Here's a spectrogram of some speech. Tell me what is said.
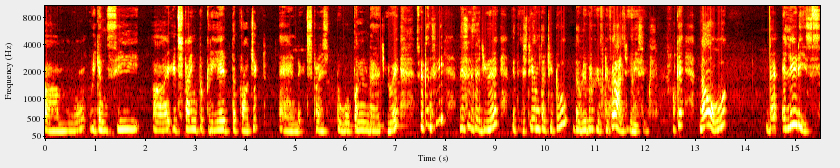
um, we can see uh, it's trying to create the project and it tries to open the GUI so you can see this is the GUI with STM32 WB55 RGV6 okay now the LEDs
